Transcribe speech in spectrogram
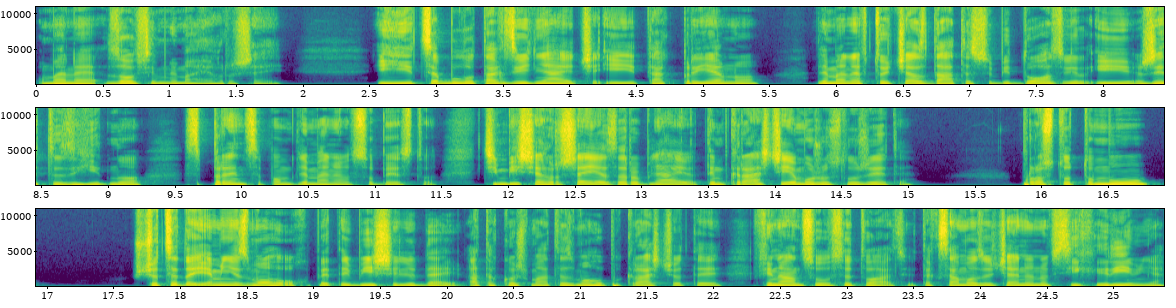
у мене зовсім немає грошей. І це було так звільняюче і так приємно для мене в той час дати собі дозвіл і жити згідно з принципом для мене особисто. Чим більше грошей я заробляю, тим краще я можу служити. Просто тому, що це дає мені змогу охопити більше людей, а також мати змогу покращувати фінансову ситуацію. Так само, звичайно, на всіх рівнях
